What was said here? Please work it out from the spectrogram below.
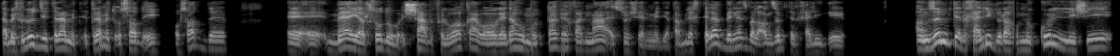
طب الفلوس دي اترمت. اترمت قصاد إيه؟ قصاد ما يرصده الشعب في الواقع ووجده متفقا مع ال social media. طب الاختلاف بالنسبة لأنظمة الخليج إيه؟ أنظمة الخليج رغم كل شيء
